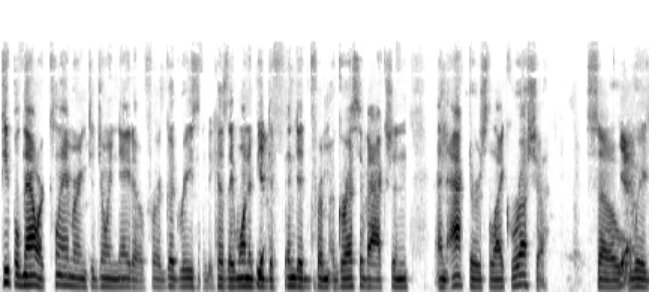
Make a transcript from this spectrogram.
people now are clamoring to join NATO for a good reason because they want to be defended from aggressive action and actors like Russia. So we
